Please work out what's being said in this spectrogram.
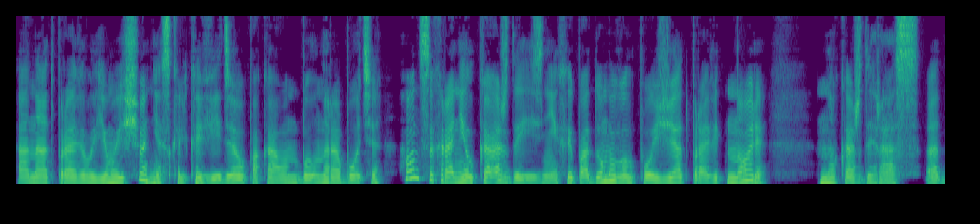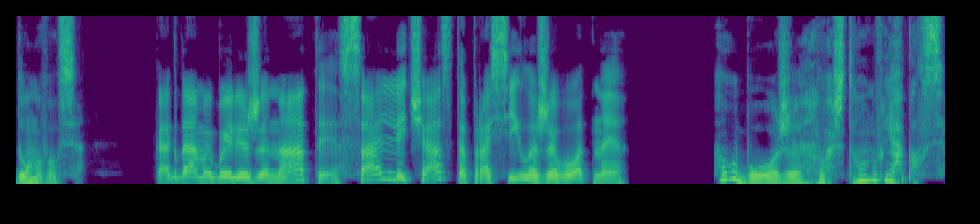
Она отправила ему еще несколько видео, пока он был на работе. Он сохранил каждое из них и подумывал позже отправить Норе, но каждый раз одумывался. «Когда мы были женаты, Салли часто просила животное». О боже, во что он вляпался?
